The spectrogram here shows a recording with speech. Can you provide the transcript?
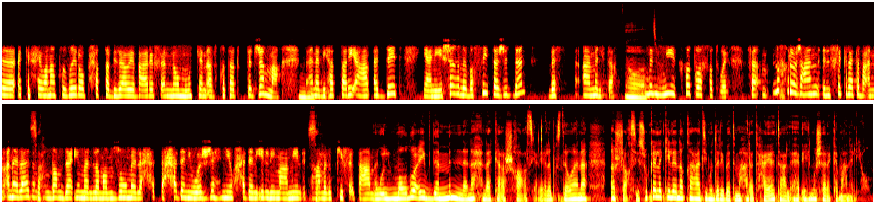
أكل حيوانات صغيرة وبحطها بزاوية بعرف إنه ممكن القطط بتتجمع فانا بهالطريقة عم أديت يعني شغلة بسيطة جدا بس عملتها. بنزيد خطوة خطوة. فنخرج عن الفكرة تبع إنه أنا لازم صح. أنضم دائما لمنظومة لحتى حدا يوجهني وحدا يقول لي مع مين أتعامل وكيف أتعامل. والموضوع يبدأ منا نحن كأشخاص يعني على مستوانا الشخصي. شكرا لك لنا قاعتي مدربة مهارة حياة على هذه المشاركة معنا اليوم.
